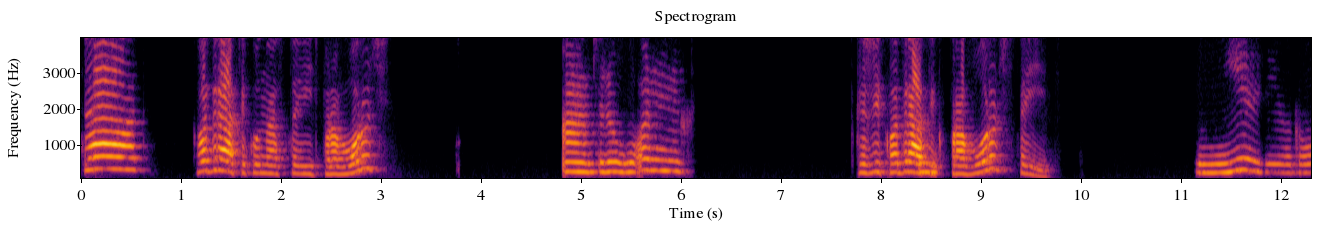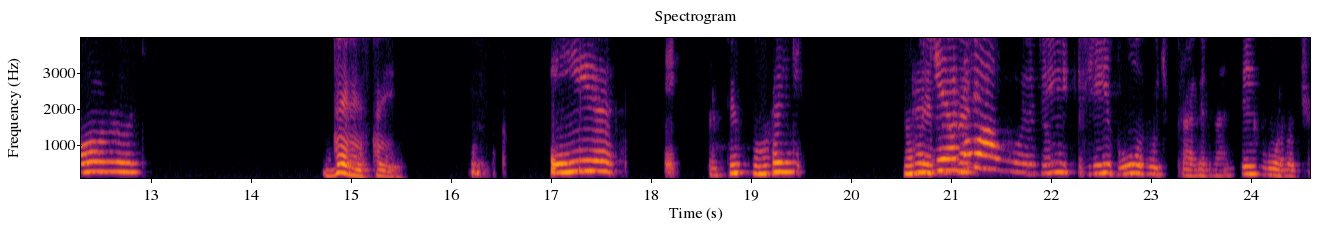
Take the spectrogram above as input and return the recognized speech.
Так, квадратик у нас стоїть праворуч. А треугольник Скажи, квадратик праворуч стоїть? не леворуч. Де він стоїть? И Лево. Ну, лі- ліворуч, правильно, ліворуч.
